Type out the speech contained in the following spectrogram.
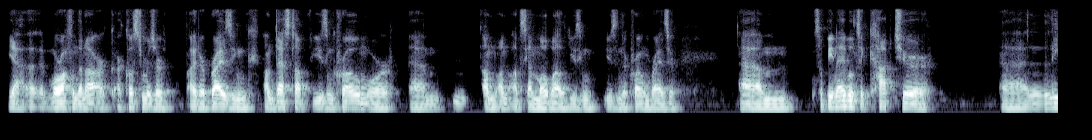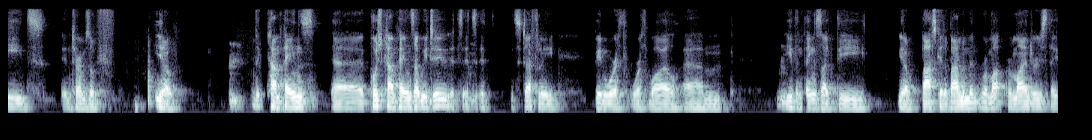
yeah, uh, more often than not, our, our customers are either browsing on desktop using Chrome or um, mm. on, on, obviously on mobile using using the Chrome browser. Um, so being able to capture uh, leads in terms of you know the campaigns, uh, push campaigns that we do, it's it's it's, definitely been worth worthwhile. Um, mm. Even things like the you know basket abandonment rem- reminders, they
